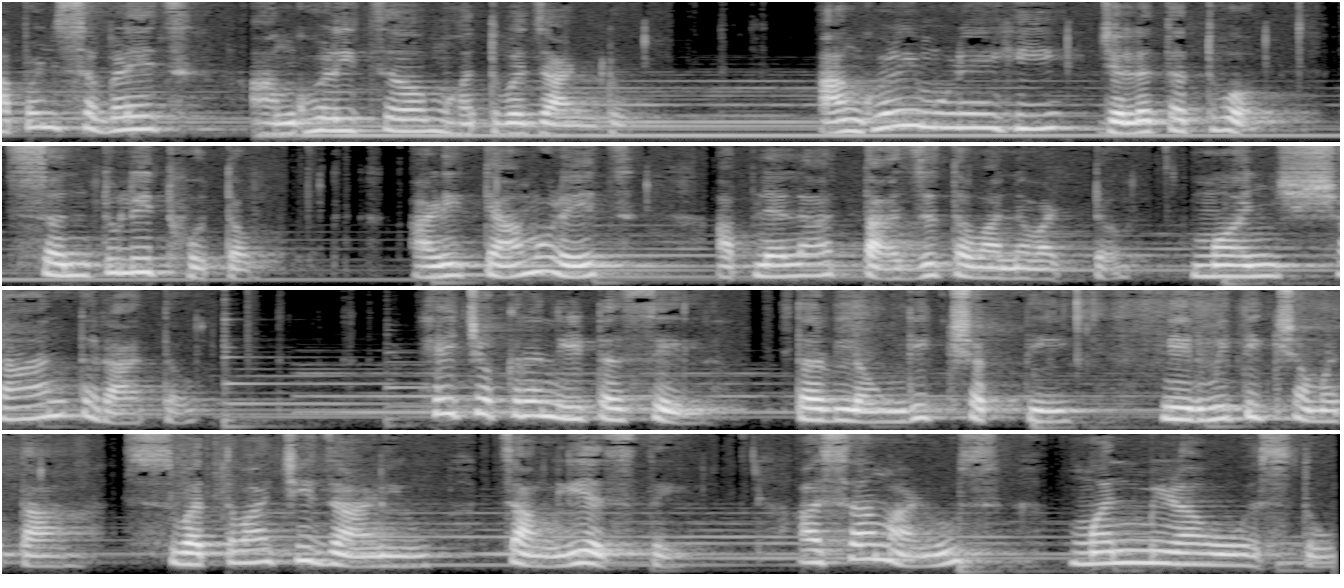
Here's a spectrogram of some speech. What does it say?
आपण सगळेच आंघोळीचं महत्त्व जाणतो. आंघोळीमुळे ही जलतत्व संतुलित होतं. आणि त्यामुळेच आपल्याला ताजतवानं वाटतं. मन शांत राहतं. हे चक्र नीट असेल तर लौंगिक शक्ती निर्मिती क्षमता स्वत्वाची जाणीव चांगली असते. असा माणूस मनमिळावू असतो.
